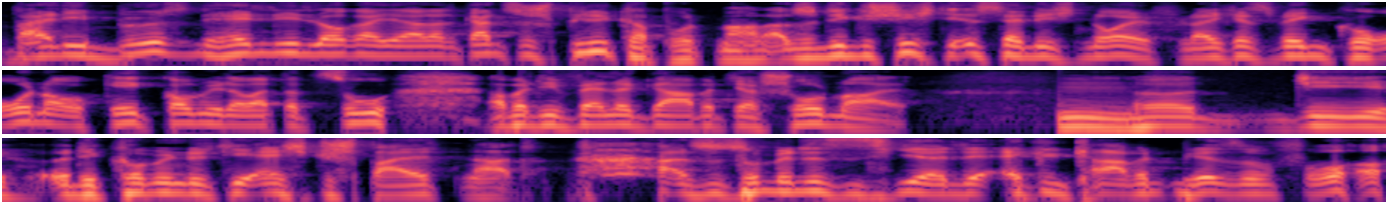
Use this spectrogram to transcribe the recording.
weil die bösen Handylogger ja das ganze Spiel kaputt machen. Also die Geschichte ist ja nicht neu. Vielleicht ist wegen Corona, okay, kommt wieder was dazu, aber die Welle gab es ja schon mal. Mhm. Äh, die die Community echt gespalten hat. Also zumindest hier in der Ecke kam es mir so vor,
